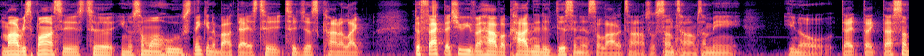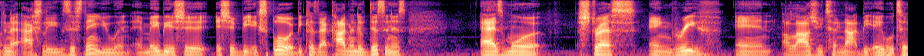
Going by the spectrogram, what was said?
my response is to you know someone who's thinking about that is to to just kind of like the fact that you even have a cognitive dissonance a lot of times, or sometimes. I mean, you know that like that's something that actually exists in you, and and maybe it should it should be explored because that cognitive dissonance adds more stress and grief and allows you to not be able to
